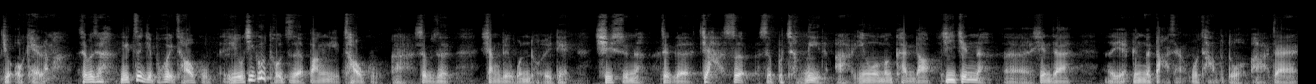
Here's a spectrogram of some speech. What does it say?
就 OK 了嘛，是不是？你自己不会炒股，由机构投资者帮你炒股啊，是不是相对稳妥一点？其实呢，这个假设是不成立的啊，因为我们看到基金呢，呃，现在也跟个大散户差不多啊，在。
